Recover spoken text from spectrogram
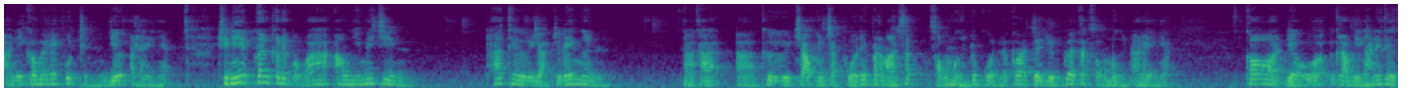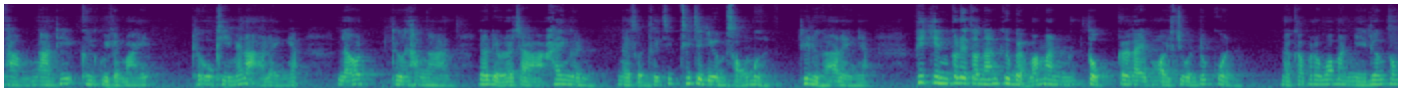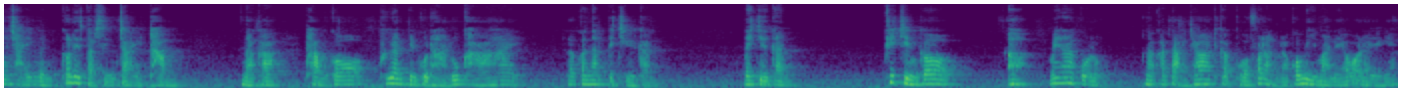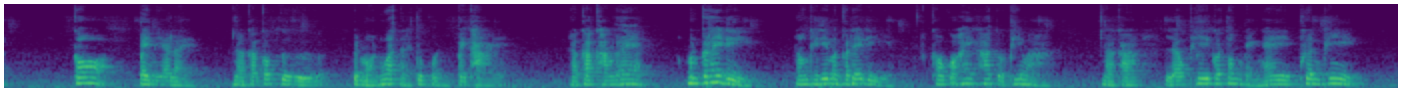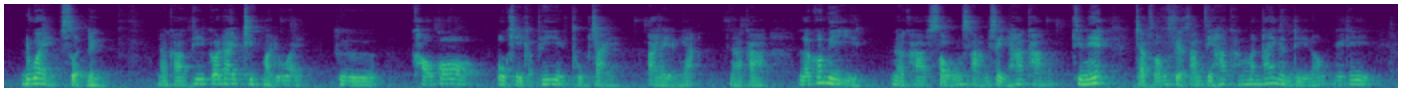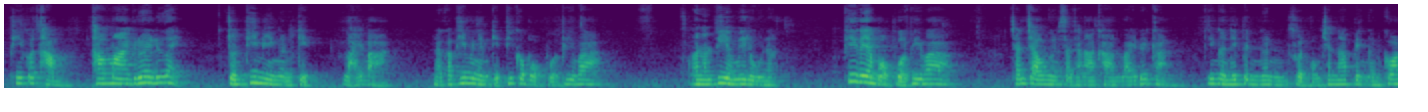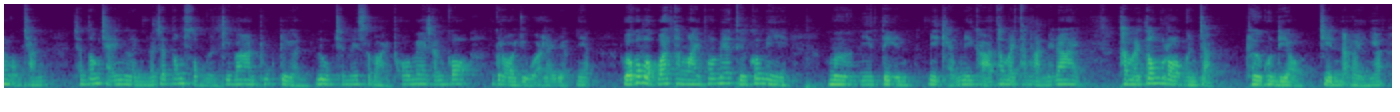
อันนี้ก็ไม่ได้พูดถึงเยอะอะไรเงี้ยทีนี้เพื่อนก็เลยบอกว่าเอางี้ไม่จิน ถ้าเธออยากจะได้เงิน นะคะอ่าคือจะเอาเงินจากผัวได้ประมาณสักสองหมื่นทุกคน แล้วก็จะยืมเพื่อนสักสองหมื่นอะไรอย่างเงี้ย ก็เดี๋ยวเรามีงานให้เธอทำงานที่เคยคุยกันไว้ เธอโอเคไหมล่ะอะไรเงี้ย แล้วเธอทำงาน แล้วเดี๋ยวเราจะให้เงินในส่วนที่ที่จะยืมสองหมื่นที่เหลืออะไรเงี้ย พี่จินก็เลยตอนนั้นคือแบบว่ามันตกกระไดพลอยจวนทุกคนนะคะเพราะว่ามันมีเรื่องต้องใช้เงินก็เลยตัดสินใจทำนะคะทำก็เพื่อนเป็นคนหาลูกค้าให้ แล้วก็นัดไปเจอกัน ไปเจอกัน พี่จินก็เออไม่น่ากลัวหรอกนะคะต่างชาติกับผัวฝรั่งเราก็มีมาแล้วอะไรอย่างเงี้ย ก็ไปมีอะไรนะคะก็คือเป็นหมอนวดนั่นแหละทุกคนไปขายนะคะ ครั้งแรกมันก็ได้ดี น้องเคที่มันก็ได้ดี เขาก็ให้ค่าตัวพี่มานะคะ แล้วพี่ก็ต้องแบ่งให้เพื่อนพี่ด้วยส่วนหนึ่งนะคะ พี่ก็ได้ทิปมาด้วย คือเขาก็โอเคกับพี่ถูกใจอะไรอย่างเงี้ยนะคะ แล้วก็มีอีก นะคะสองสามสี่ห้าครั้ง ทีนี้จากสองเสียสามสี่ห้าครั้งมันได้เงินดีเนาะเคที่พี่ก็ทำทำมาเรื่อยๆ จนพี่มีเงินเก็บหลายบาทนะคะพี่มีเงินเก็บพี่ก็บอกผัวพี่ว่าอันนั้นพี่ยังไม่รู้นะพี่ก็ยังบอกผัวพี่ว่า ฉันจะเอาเงินใส่ธนาคารไว้ด้วยกันที่เงินนี้เป็นเงินส่วนของฉันนะเป็นเงินก้อนของฉัน ฉันต้องใช้เงินและฉันต้องส่งเงินที่บ้านทุกเดือน ลูกฉันไม่สบาย พ่อแม่ฉันก็รออยู่อะไรแบบเนี้ยผัวก็บอกว่าทำไมพ่อแม่เธอก็มี มือมีตีน มีแขนมีขาทำไมทำงานไม่ได้ทำไมต้องรอเงินจากเธอคนเดียวจินอะไรเงี้ย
